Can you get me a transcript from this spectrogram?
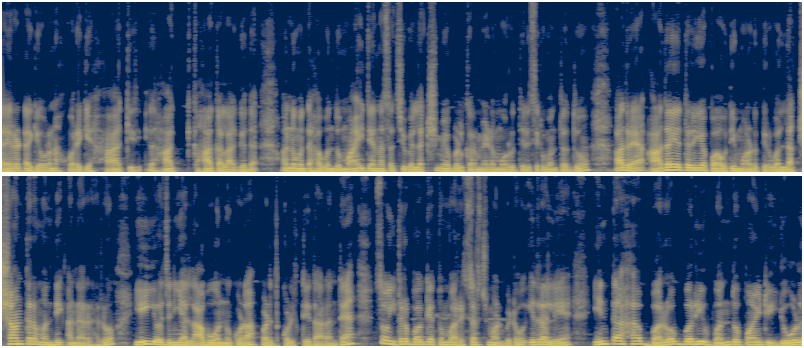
ಡೈರೆಕ್ಟಾಗಿ ಅವರನ್ನ ಹೊರಗೆ ಹಾಕಿ ಹಾಕಿ, ಹಾಕಲಾಗಿದೆ ಅನ್ನುವಂತಹ ಒಂದು ಮಾಹಿತಿಯನ್ನು ಸಚಿವೆ ಲಕ್ಷ್ಮೀ ಹೆಬ್ಬಾಳ್ಕರ್ ಮೇಡಮ್ ಅವರು ತಿಳಿಸಿರುವಂಥದ್ದು ಆದರೆ ಆದಾಯ ತೆರಿಗೆ ಪಾವತಿ ಮಾಡುತ್ತಿರುವ ಲಕ್ಷಾಂತರ ಮಂದಿ ಅನರ್ಹರು ಈ ಯೋಜನೆಯ ಲಾಭವನ್ನು ಕೂಡ ಪಡೆದುಕೊಳ್ತಿದ್ದಾರಂತೆ. ಸೊ ಇದರ ಬಗ್ಗೆ ತುಂಬ ರಿಸರ್ಚ್ ಮಾಡಿಬಿಟ್ಟು ಇದರಲ್ಲಿ ಇಂತಹ ಬರೋಬ್ಬರಿ ಒಂದು ಪಾಯಿಂಟ್ ಏಳು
